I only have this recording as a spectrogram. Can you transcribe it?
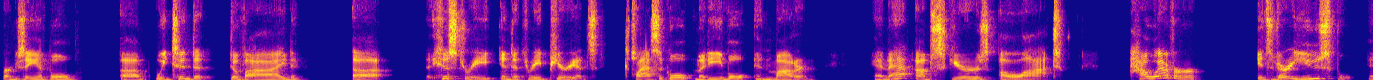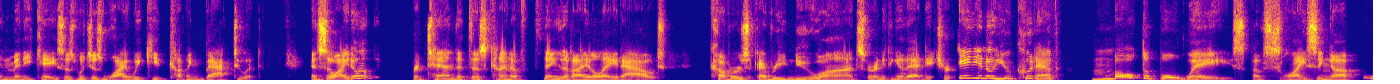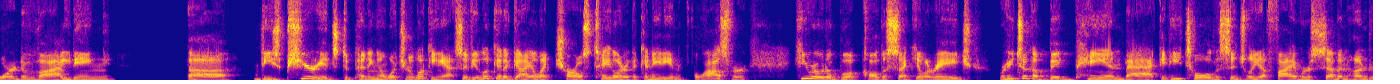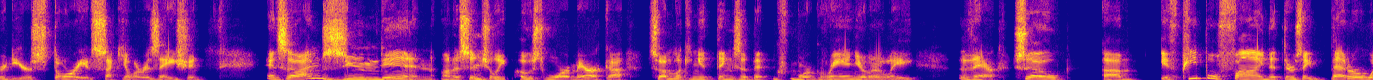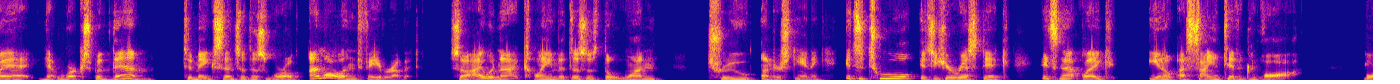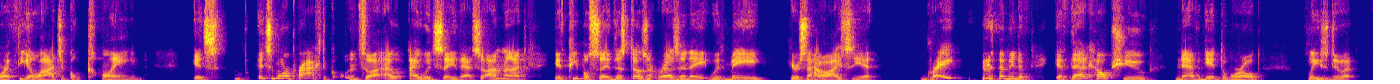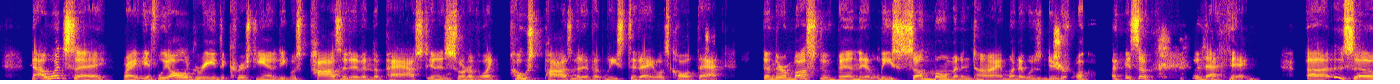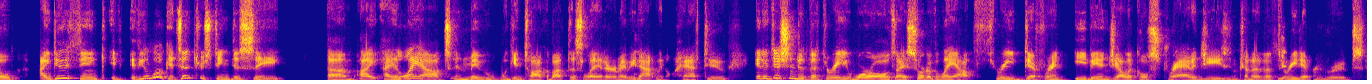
For example, um, we tend to divide uh, history into three periods classical, medieval, and modern. And that obscures a lot. However, it's very useful in many cases, which is why we keep coming back to it. And so I don't pretend that this kind of thing that I laid out covers every nuance or anything of that nature. And you know, you could have multiple ways of slicing up or dividing uh, these periods depending on what you're looking at. So if you look at a guy like Charles Taylor, the Canadian philosopher, he wrote a book called The Secular Age, where he took a big pan back and he told essentially a five or 700 year story of secularization. And so I'm zoomed in on essentially post war America. So I'm looking at things a bit more granularly there. So um, if people find that there's a better way that works for them to make sense of this world, I'm all in favor of it. So I would not claim that this is the one true understanding. It's a tool, it's a heuristic. It's not like, you know, a scientific law or a theological claim. It's it's more practical. And so I, I would say that. So I'm not, if people say this doesn't resonate with me, here's how I see it. Great. I mean, if if that helps you navigate the world, please do it. Now, I would say, right, if we all agree that Christianity was positive in the past and it's sort of like post positive, at least today, let's call it that, then there must have been at least some moment in time when it was neutral. Sure. so that thing. Uh, so I do think if, if you look, it's interesting to see. Um, I, I, lay out, and maybe we can talk about this later, maybe not, we don't have to. In addition to the three worlds, I sort of lay out three different evangelical strategies and kind of the three yeah. different groups.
